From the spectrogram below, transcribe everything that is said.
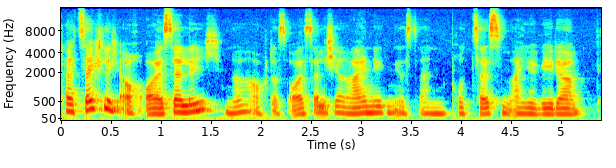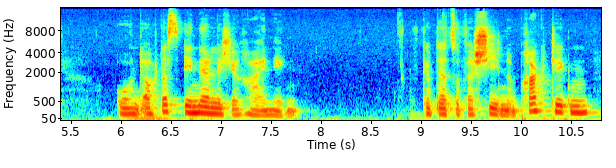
tatsächlich auch äußerlich. Ne? Auch das äußerliche Reinigen ist ein Prozess im Ayurveda und auch das innerliche Reinigen. Es gibt dazu verschiedene Praktiken.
